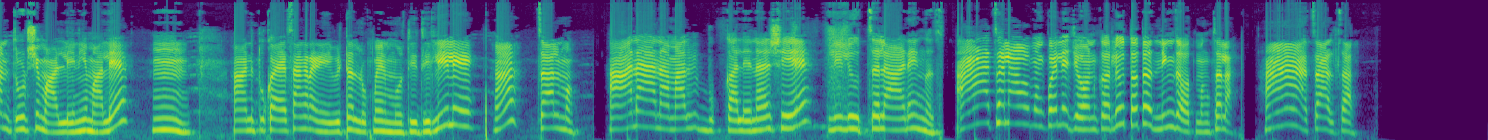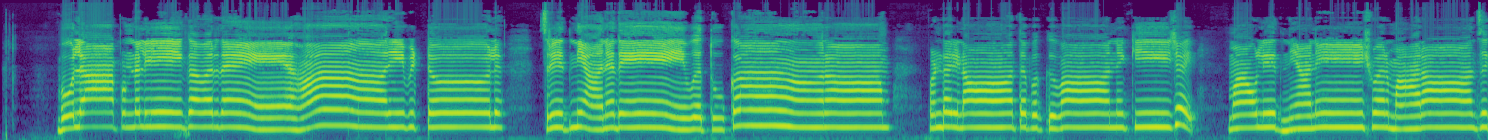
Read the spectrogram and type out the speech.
आणि तुळशी मारले नी माले. हम्म. आणि तू काय सांग विठ्ठल लोकमान मूर्ती ती लिहिले हा? चाल मग. हा ना ना मला बुक्काले ना शे लिहिली चला आडेंगच हा चला हो, मग. पहिले जेवण करले होतं तर निघ जाऊत मग. चला. हा चाल चाल. बोला पुंडली दे हरी विठ्ठल. श्री ज्ञान देव तुकाराम. पंढरीनाथ भगवान की जय. माऊली ज्ञानेश्वर महाराज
